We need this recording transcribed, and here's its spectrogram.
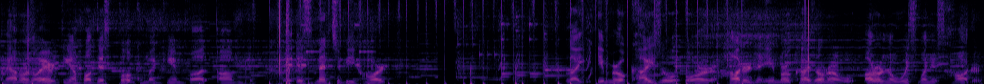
I mean, I don't know everything about this Pokemon game, but, um... It, it's meant to be hard. Like Emerald Kaizo or harder than Emerald Kaizo. I don't know. I don't know which one is harder.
